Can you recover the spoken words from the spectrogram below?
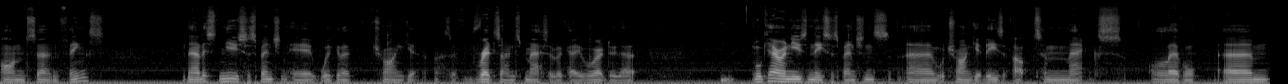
on certain things. Now this new suspension here, we're going to try and get... So red zone's massive, okay, we won't do that. We'll carry on using these suspensions. Uh, we'll try and get these up to max level. Um,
